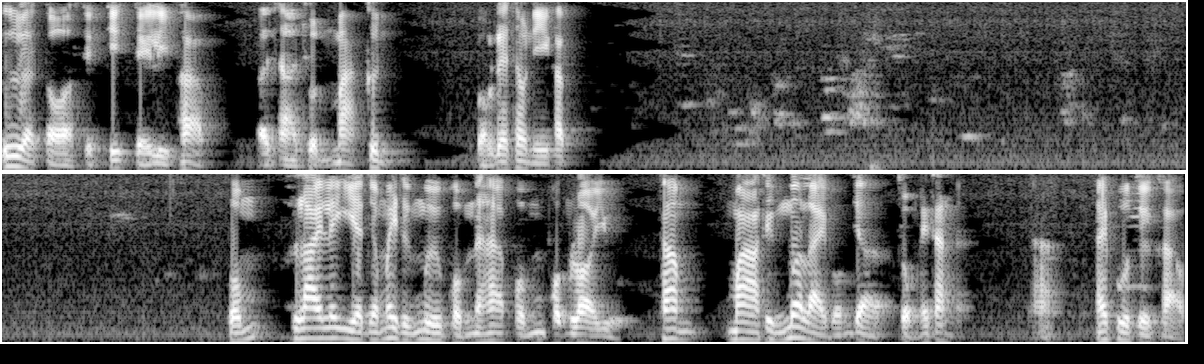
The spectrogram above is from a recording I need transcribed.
เอื้อต่อสิทธิเสรีภาพประชาชนมากขึ้น บอกได้เท่านี้ครับ ผมรายละเอียดยังไม่ถึงมือผมนะฮะผมผมรออยู่ ถ้ามาถึงเมื่อไหร่ผมจะส่งให้ท่านนะให้ผู้สื่อข่าว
